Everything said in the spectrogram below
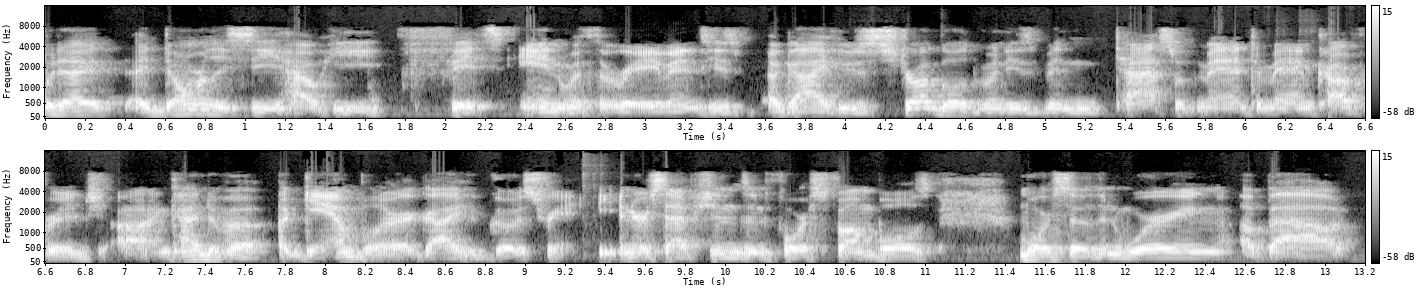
But I, I don't really see how he fits in with the Ravens. He's a guy who's struggled when he's been tasked with man to man coverage uh, and kind of a, a, gambler, a guy who goes for interceptions and forced fumbles more so than worrying about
